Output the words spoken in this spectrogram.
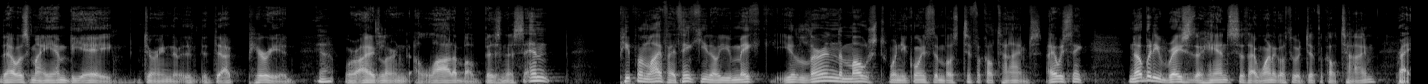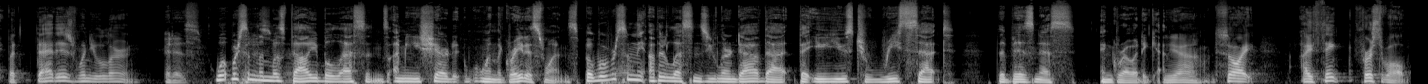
that was my MBA during the, that period, Yeah. where I learned a lot about business and people in life. I think you know you make you learn the most when you're going through the most difficult times. I always think nobody raises their hand and says, "I want to go through a difficult time," Right. But that is when you learn. It is. What were some of the most valuable lessons? I mean, you shared one of the greatest ones, but what were some of the other lessons you learned out of that that you used to reset the business and grow it again? Yeah. So I, I think first of all,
